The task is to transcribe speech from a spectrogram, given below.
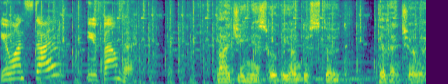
You want style? You found her. My genius will be understood eventually.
